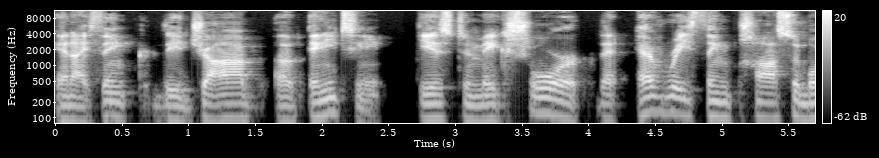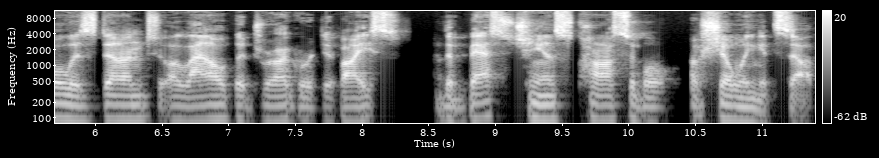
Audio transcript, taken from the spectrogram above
And I think the job of any team is to make sure that everything possible is done to allow the drug or device the best chance possible of showing itself.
